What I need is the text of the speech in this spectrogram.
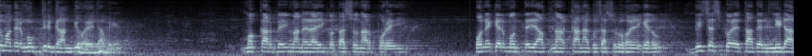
তোমাদের মুক্তির গ্রান্টি হয়ে যাবে। মক্কার বেঈমানেরা এই কথা শোনার পরেই অনেকের মধ্যেই আপনার কানাগুচা শুরু হয়ে গেল। বিশেষ করে তাদের লিডার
